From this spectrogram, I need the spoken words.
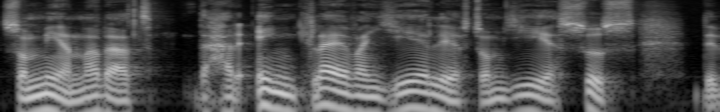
som menade att det här enkla evangeliet om Jesus, det,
